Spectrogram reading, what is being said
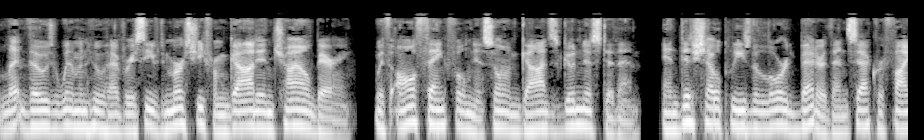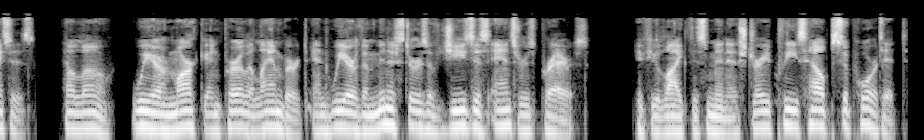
Let those women who have received mercy from God in childbearing, with all thankfulness own God's goodness to them, and this shall please the Lord better than sacrifices. Hello, we are Mark and Perla Lambert and we are the ministers of Jesus Answers Prayers. If you like this ministry please help support it.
